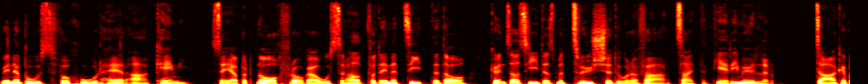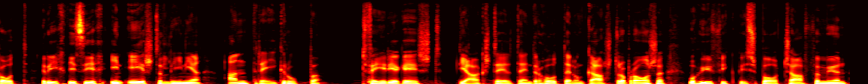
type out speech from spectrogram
wenn ein Bus von Chur her ankäme. Sehe aber die Nachfrage auch außerhalb von diesen Zeiten da, könnte es auch sein, dass man zwischendurch fährt, sagt Thierry Müller. Das Angebot richtet sich in erster Linie an drei Gruppen. Die Feriengäste, die Angestellten in der Hotel- und Gastrobranche, die häufig bis Sport arbeiten müssen,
